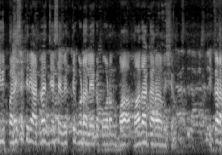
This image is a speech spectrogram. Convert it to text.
ఈ పరిస్థితిని అడ్రస్ చేసే వ్యక్తి కూడా లేకపోవడం బా బాధాకర విషయం. ఇక్కడ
